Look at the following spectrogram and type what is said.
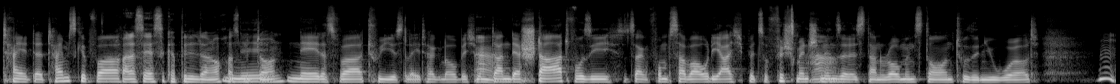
Ti- der Timeskip war. War das erste Kapitel dann auch was nee, mit Dawn? Nee, das war Two Years Later, glaube ich. Und Ah. dann der Start, wo sie sozusagen vom Sabaody Archipel zur Fischmenscheninsel Ah. ist, dann Roman's Dawn to the New World. Hm.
